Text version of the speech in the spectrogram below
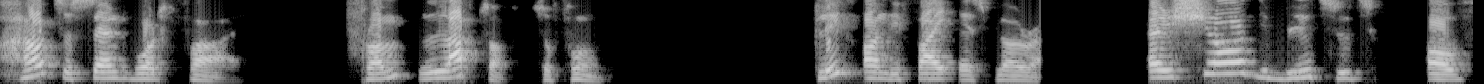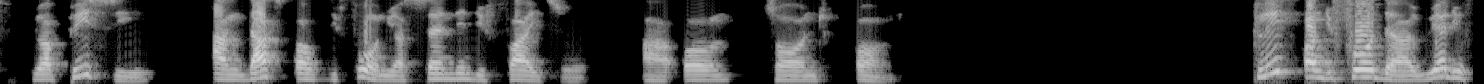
How to send Word file from laptop to phone. Click on the File Explorer. Ensure the Bluetooth of your PC and that of the phone you are sending the file to are on turned on. Click on the folder where the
